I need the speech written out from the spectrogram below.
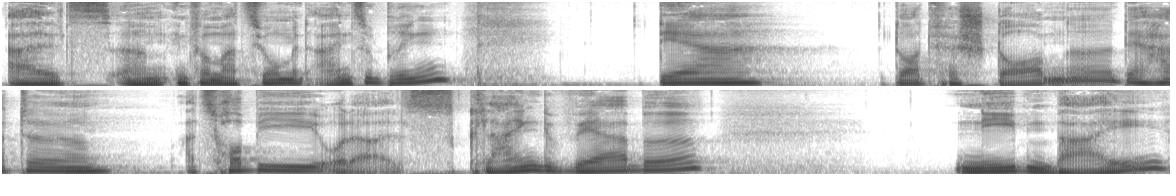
als ähm, Information mit einzubringen. Der dort Verstorbene, der hatte als Hobby oder als Kleingewerbe nebenbei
